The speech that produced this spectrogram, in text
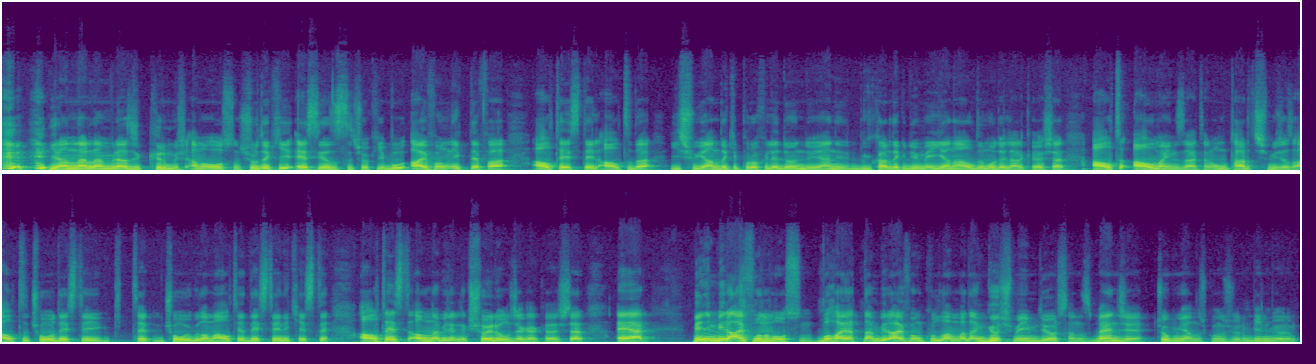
Yanlardan birazcık kırmış ama olsun. Şuradaki S yazısı çok iyi. Bu iPhone'un ilk defa 6S değil 6'da şu yandaki profile döndü. Yani yukarıdaki düğmeyi yana aldığı model arkadaşlar. 6 almayın zaten onu tartışmayacağız. 6 çoğu desteği te- çoğu uygulama 6'ya desteğini kesti. 6S alınabilirlik şöyle olacak arkadaşlar. Eğer benim bir iPhone'um olsun. Bu hayattan bir iPhone kullanmadan göçmeyeyim diyorsanız bence çok mu yanlış konuşuyorum bilmiyorum.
